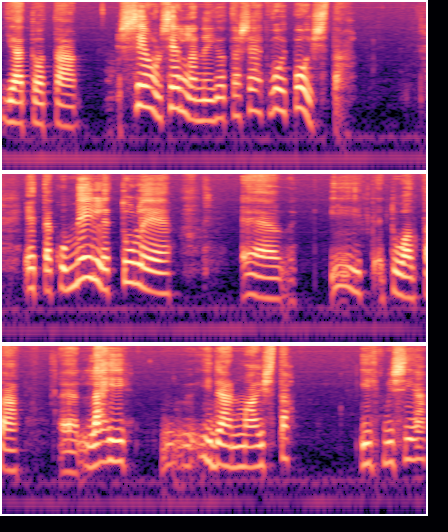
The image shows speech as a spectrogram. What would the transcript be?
Ja tota, se on sellainen, jota sä et voi poistaa. Että kun meille tulee ää, tuolta Lähi-idän maista ihmisiä,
